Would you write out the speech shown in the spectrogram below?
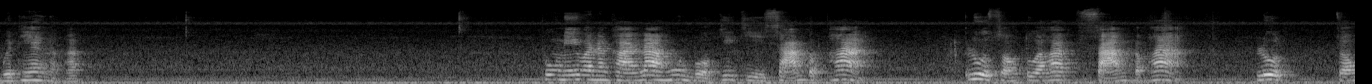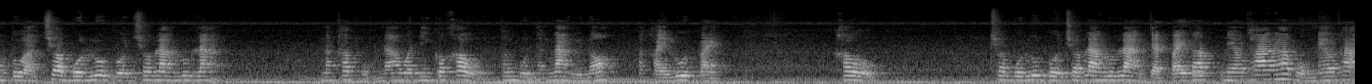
เบิดแห้งแล้วครับพรุ่งนี้วันอังคารล่างหุ้นบวกยี่กีสามกับห้ารูดสองตัวครับสามกับห้ารูดสองตัวชอบบนรูดบนชอบล่างรูดล่าง นะครับผมนะวันนี้ก็เข้าทั้งบนทั้งล่างอยู่เนาะถ้าใครรูดไป เข้าชอบบนรูดบนชอบล่างรูดล่างจัดไปครับ แนวทางนะครับผมแนวทาง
